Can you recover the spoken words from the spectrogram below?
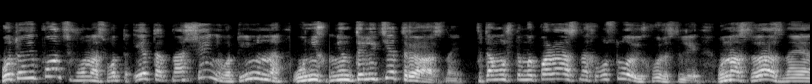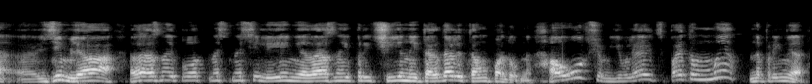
Вот у японцев у нас вот это отношение, вот именно у них менталитет разный. Потому что мы по разных условиях выросли. У нас разная э, земля, разная плотность населения, разные причины и так далее и тому подобное. А в общем является... Поэтому мы, например,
